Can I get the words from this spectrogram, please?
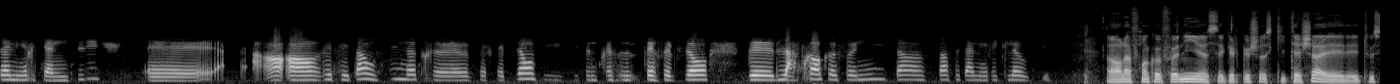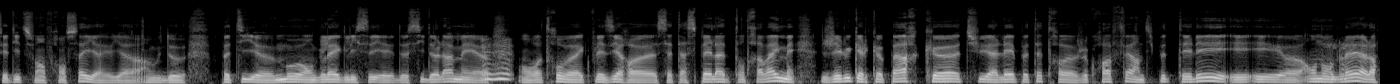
d'américanité euh, en, en, reflétant aussi notre euh, perception, qui, qui, est une perception de, de la francophonie dans, dans cette Amérique-là aussi. Alors la francophonie, euh, c'est quelque chose qui t'échappe et, et, tous ces titres sont en français. Il y a, il y a un ou deux petits euh, mots anglais glissés de ci de là, mais mm-hmm. on retrouve avec plaisir cet aspect-là de ton travail. Mais j'ai lu quelque part que tu allais peut-être, je crois, faire un petit peu de télé et, et en anglais. Alors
